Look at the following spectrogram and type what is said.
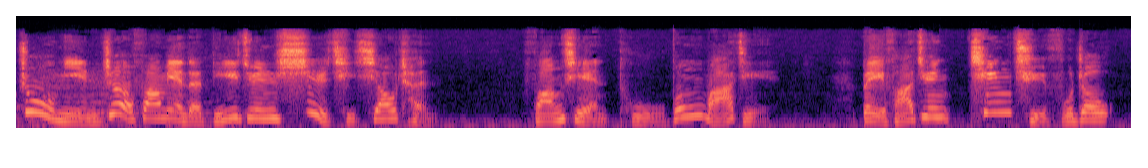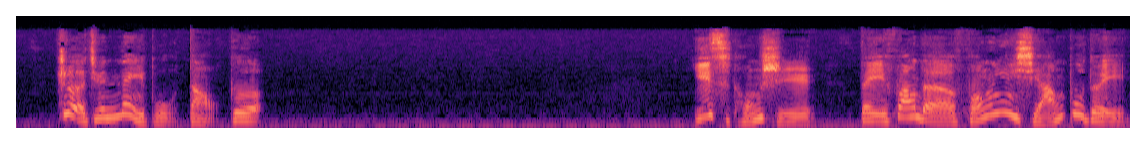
驻闽这方面的敌军士气消沉，防线土崩瓦解，北伐军轻取福州。浙军内部倒戈。与此同时，北方的冯玉祥部队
